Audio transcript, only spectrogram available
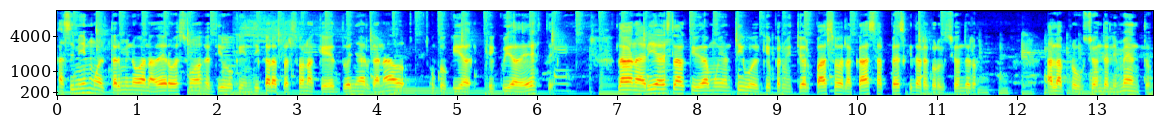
Asimismo, el término ganadero es un adjetivo que indica a la persona que es dueña del ganado o que cuida, que cuida de este. La ganadería es la actividad muy antigua que permitió el paso de la caza, pesca y la recolección a la producción de alimentos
